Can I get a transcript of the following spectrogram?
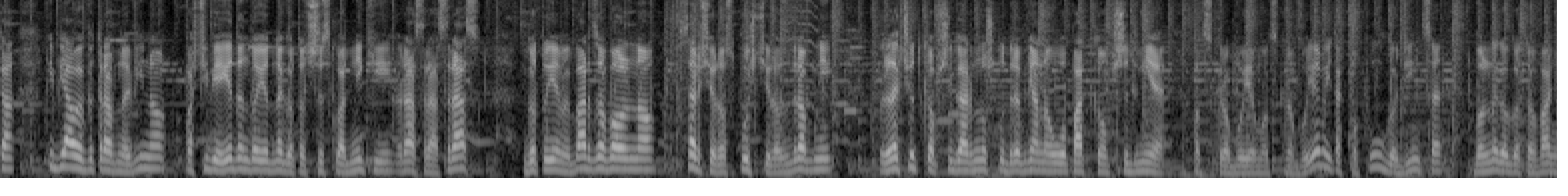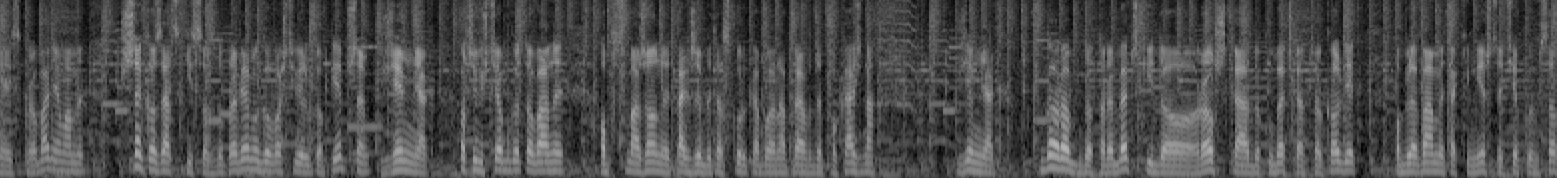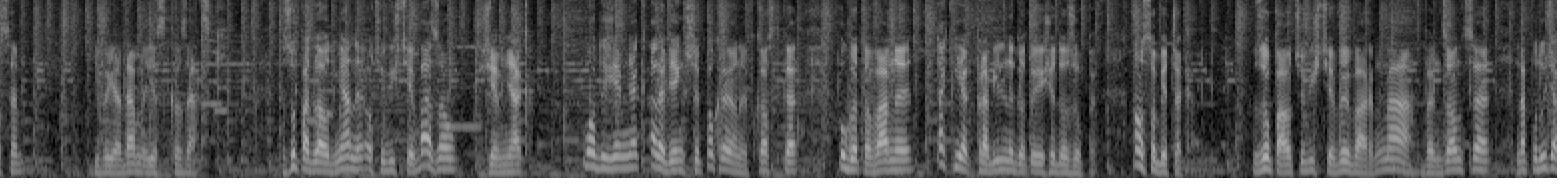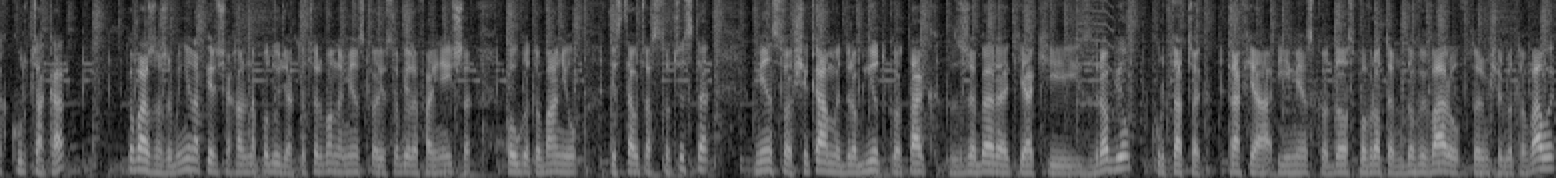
i białe wytrawne wino. Właściwie jeden do jednego te trzy składniki. Raz, raz, raz. Gotujemy bardzo wolno. Ser się rozpuści, rozdrobni. Leciutko przy garnuszku drewnianą łopatką przy dnie odskrobujemy, odskrobujemy i tak po pół godzince wolnego gotowania i skrobania mamy przekozacki sos. Doprawiamy go właściwie tylko pieprzem, ziemniak oczywiście obgotowany, obsmażony tak, żeby ta skórka była naprawdę pokaźna ziemniak do, ro- do torebeczki, do rożka, do kubeczka, cokolwiek. Oblewamy takim jeszcze ciepłym sosem i wyjadamy, jest kozacki. Zupa dla odmiany, oczywiście bazą, ziemniak, młody ziemniak, ale większy, pokrojony w kostkę, ugotowany, taki jak prawilny gotuje się do zupy. On sobie czeka. Zupa oczywiście wywar na wędzące, na podudziach kurczaka, to ważne, żeby nie na piersiach, ale na podudziach. To czerwone mięsko jest o wiele fajniejsze po ugotowaniu, jest cały czas soczyste. Mięso siekamy drobniutko, tak z żeberek, jak i z drobiu. Kurczaczek trafia i mięsko do, z powrotem do wywaru, w którym się gotowały.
